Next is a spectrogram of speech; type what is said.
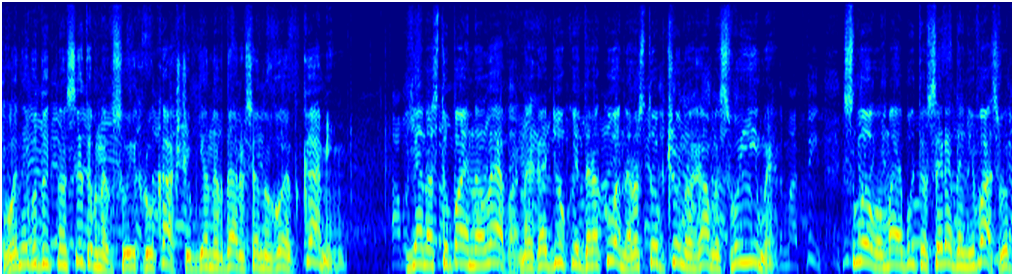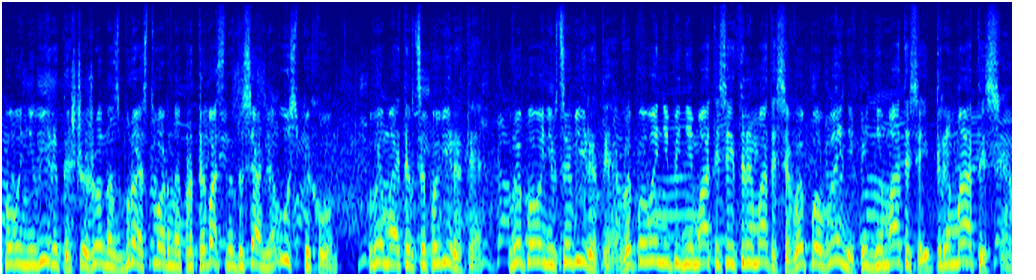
Вони будуть носити мене в своїх руках, щоб я не вдарився ногою об камінь. Я наступаю на лева, на гадюку і дракона, розтопчу ногами своїми. Слово має бути всередині вас. Ви повинні вірити, що жодна зброя, створена проти вас, не досягне успіху. Ви маєте в це повірити. Ви повинні в це вірити. Ви повинні підніматися і триматися. Ви повинні підніматися і триматися.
